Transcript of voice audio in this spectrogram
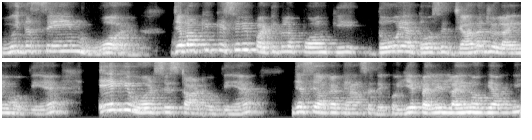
with the same word. जब आपकी किसी भी पर्टिकुलर पोम की दो या दो से ज़्यादा जो लाइनें होती हैं, एक ही वर्ड से स्टार्ट होती हैं, जैसे अगर ध्यान से देखो, ये पहली लाइन होगी आपकी,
